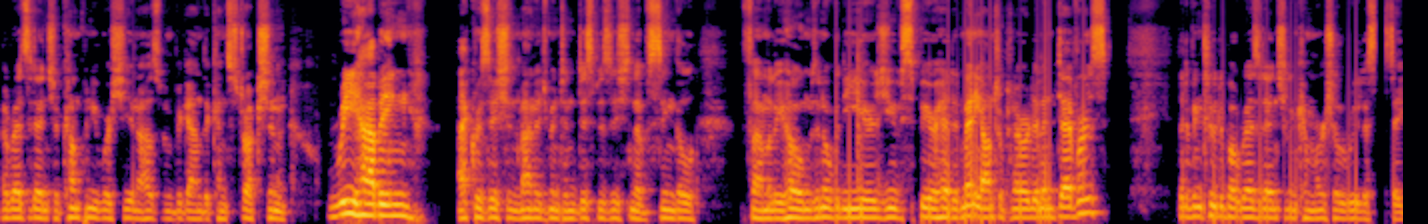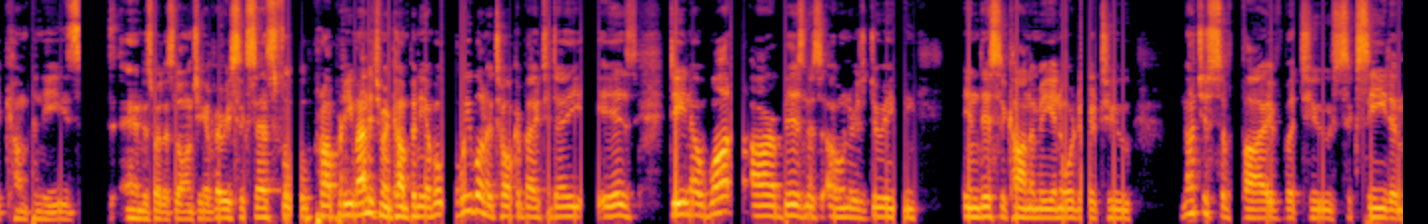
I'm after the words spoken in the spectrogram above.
a residential company where she and her husband began the construction, rehabbing, acquisition, management, and disposition of single family homes. And over the years, you've spearheaded many entrepreneurial endeavors that have included both residential and commercial real estate companies, and as well as launching a very successful property management company. And what we want to talk about today is, Dina, what are business owners doing in this economy in order to not just survive, but to succeed and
